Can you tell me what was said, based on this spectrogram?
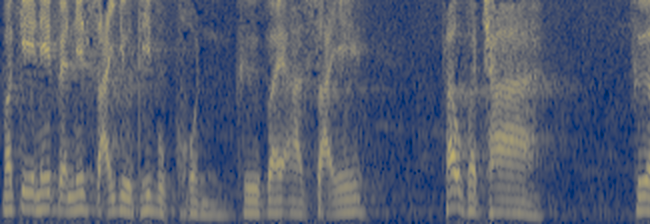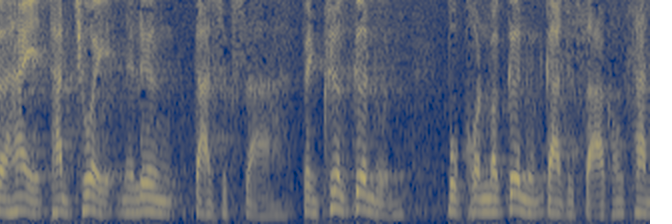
เมื่อกี้นี้เป็นนิสัยอยู่ที่บุคคล คือไปอาศัยพระอุปชาเพื่อให้ท่านช่วยในเรื่องการศึกษา เป็นเครื่องเกื้อหนุน บุคคลมาเกื้อหนุนการศึกษาของท่าน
